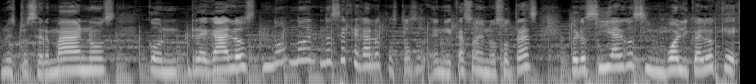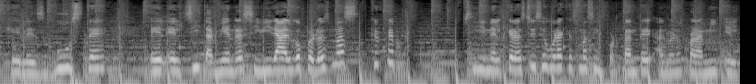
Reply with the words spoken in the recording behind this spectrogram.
nuestros hermanos, con regalos, no, no, no es el regalo costoso en el caso de nosotras, pero sí algo simbólico, algo que, que les guste, el, el sí también recibir algo, pero es más, creo que sí, en el que estoy segura que es más importante, al menos para mí, el,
